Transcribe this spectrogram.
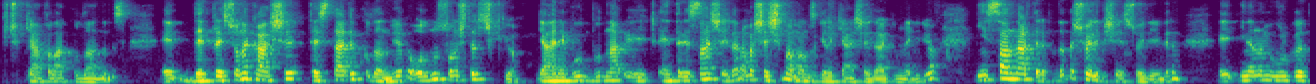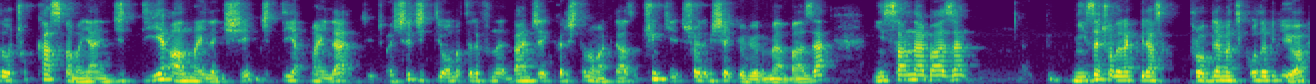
küçükken falan kullandığımız. E, depresyona karşı testlerde kullanılıyor ve olumlu sonuçları çıkıyor. Yani bu bunlar e, enteresan şeyler ama şaşırmamamız gereken şeyler gibime gidiyor. İnsanlar tarafında da şöyle bir şey söyleyebilirim. E, inanın vurguladığı o çok kasmama yani ciddiye almayla işi, ciddi yapmayla aşırı ciddi olma tarafını bence karıştırmamak lazım. Çünkü şöyle bir şey görüyorum ben bazen. İnsanlar bazen mizaç olarak biraz problematik olabiliyor.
